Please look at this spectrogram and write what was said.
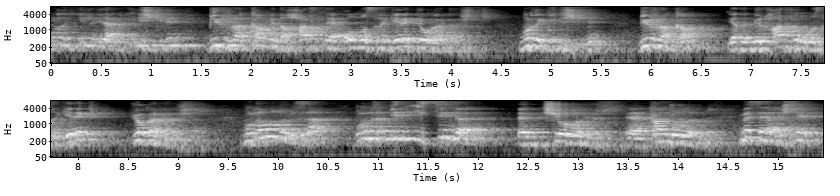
buradaki illa- illaki ilişkinin bir rakam ya da harfle olmasına gerek yok arkadaşlar. Buradaki ilişkinin bir rakam ya da bir harfle olmasına gerek yok arkadaşlar. Burada ne oluyor mesela? Burada mesela bir isim de e, şey olabilir, e, kanca olabilir. Mesela işte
